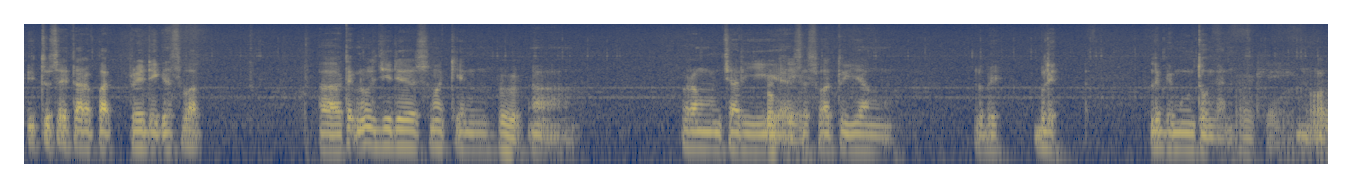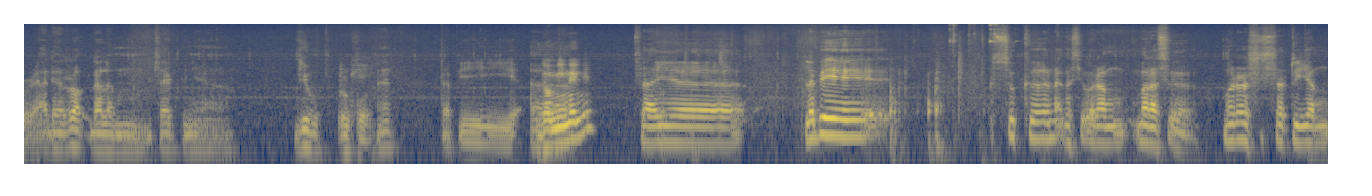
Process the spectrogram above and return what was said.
itu saya tak dapat predict sebab uh, teknologi dia semakin Hmm. uh, orang mencari okay. sesuatu yang lebih boleh lebih menguntungkan. okay. Hmm. alright Ada rock dalam saya punya jiwa. okay. Eh? Tapi uh, dominannya saya lebih suka nak kasih orang merasa merasa sesuatu yang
